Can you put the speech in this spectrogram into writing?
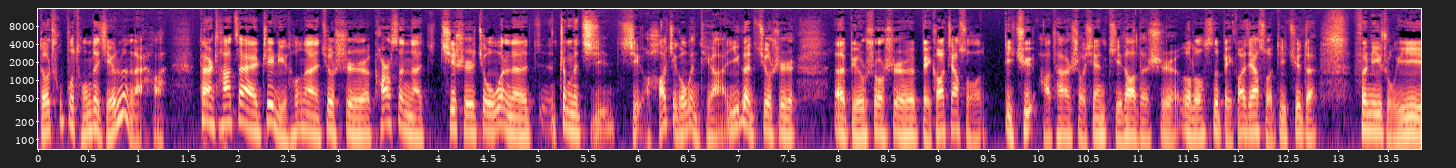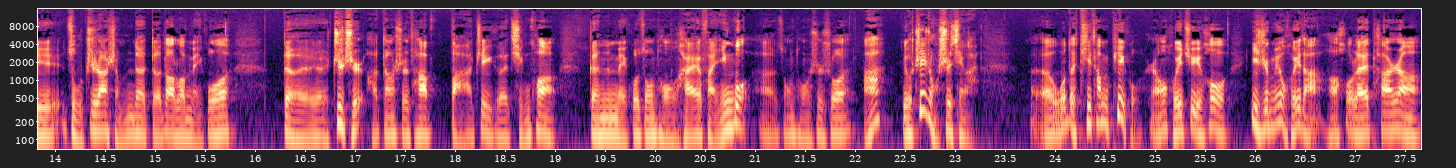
得出不同的结论来哈。但是他在这里头呢，就是 Carson 呢，其实就问了这么几几好几个问题啊。一个就是呃，比如说是北高加索地区啊，他首先提到的是俄罗斯北高加索地区的分离主义组织啊什么的得到了美国。的支持啊！当时他把这个情况跟美国总统还反映过啊，总统是说啊，有这种事情啊，呃，我得踢他们屁股。然后回去以后一直没有回答啊。后来他让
